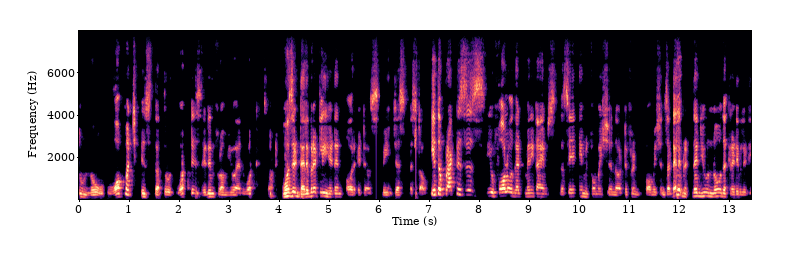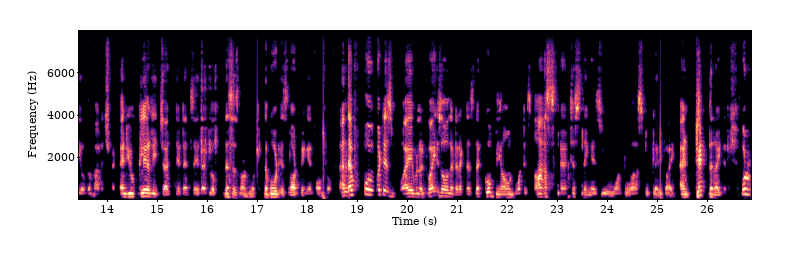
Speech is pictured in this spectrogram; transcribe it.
to know what much is the truth, what is hidden from you and what is not. Was it deliberately hidden or it has been just missed out? If the practices you follow that many times the same information or different informations are deliberate, then you know the credibility of the management and you clearly judge it and say that, look, this is not working. The board is not being informed of. And therefore, it is, I will advise all the directors that go beyond what is asked, just thing as you want to ask to clarify and get the right action. Put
